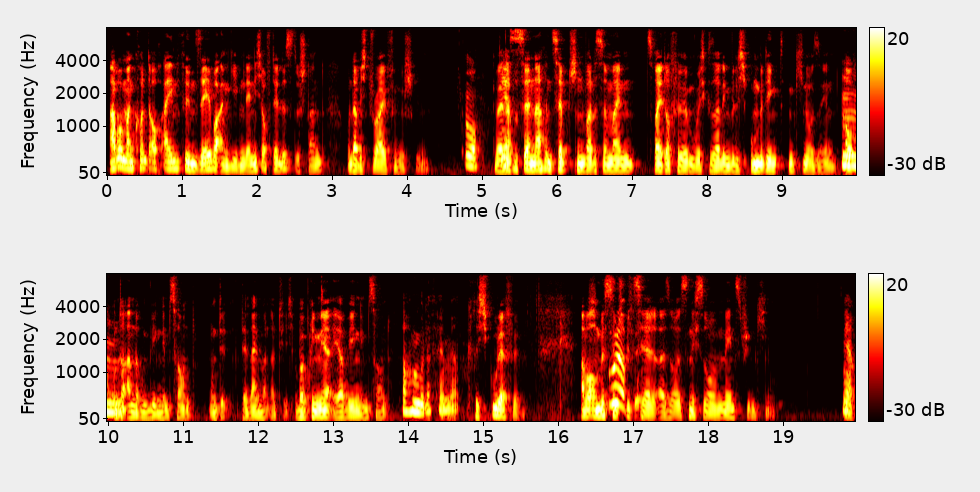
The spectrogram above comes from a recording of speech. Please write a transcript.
aber man konnte auch einen Film selber angeben, der nicht auf der Liste stand. Und da habe ich Drive hingeschrieben. Oh, Weil ja. das ist ja nach Inception, war das ja mein zweiter Film, wo ich gesagt habe, den will ich unbedingt im Kino sehen. Auch Mhm. unter anderem wegen dem Sound und de der Leinwand natürlich. Aber primär eher wegen dem Sound. auch ein guter Film, ja. Richtig guter Film. Aber auch ein bisschen Guter Film. speziell, also ist nicht so ein Mainstream-Kino. Ja. Ja.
